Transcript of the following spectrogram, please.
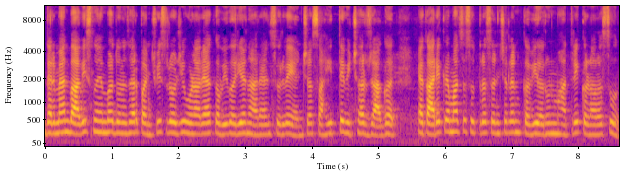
दरम्यान बावीस नोव्हेंबर दोन हजार पंचवीस रोजी होणाऱ्या कविवर्य नारायण सुर्वे यांच्या साहित्य विचार जागर या कार्यक्रमाचं सूत्रसंचालन कवी अरुण म्हात्रे करणार असून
